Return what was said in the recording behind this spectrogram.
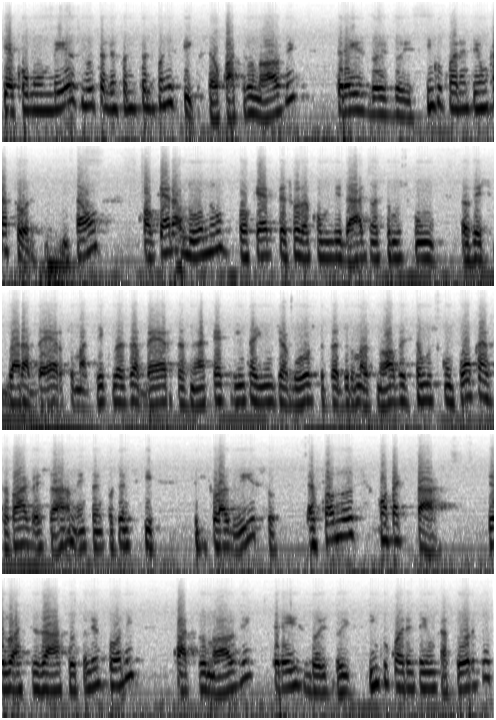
que é como o mesmo telefone telefone fixo, é o 49 3225 4114. Então, qualquer aluno, qualquer pessoa da comunidade, nós estamos com o vestibular aberto, matrículas abertas, né, até 31 de agosto para turmas novas, estamos com poucas vagas já, né, então é importante que fique claro isso, é só nos contactar pelo WhatsApp ou telefone 49 3225 4114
